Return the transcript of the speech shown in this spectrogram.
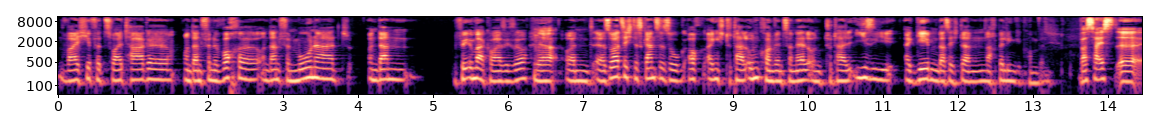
war ich hier für zwei Tage und dann für eine Woche und dann für einen Monat und dann für immer quasi so. Ja. Und äh, so hat sich das Ganze so auch eigentlich total unkonventionell und total easy ergeben, dass ich dann nach Berlin gekommen bin. Was heißt äh,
